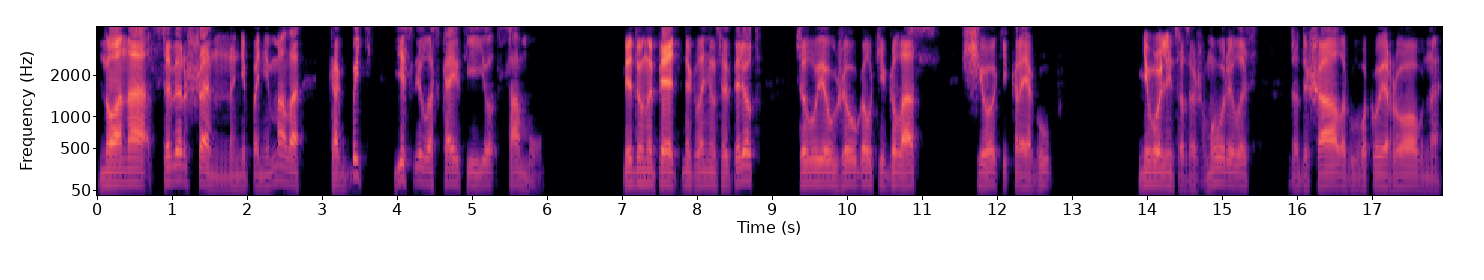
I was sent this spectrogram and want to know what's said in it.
но она совершенно не понимала, как быть, если ласкают ее саму. Ведун опять наклонился вперед, целуя уже уголки глаз, щеки, края губ. Невольница зажмурилась, задышала глубоко и ровно.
